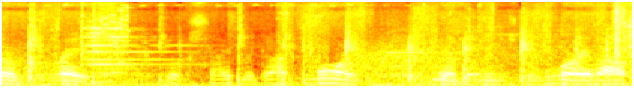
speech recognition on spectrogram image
Oh great. Looks like we got more abilities to worry about.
